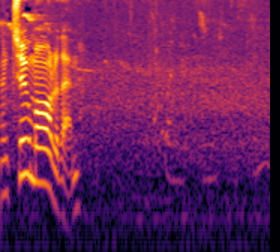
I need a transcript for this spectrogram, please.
And two more of them. That one looks interesting.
